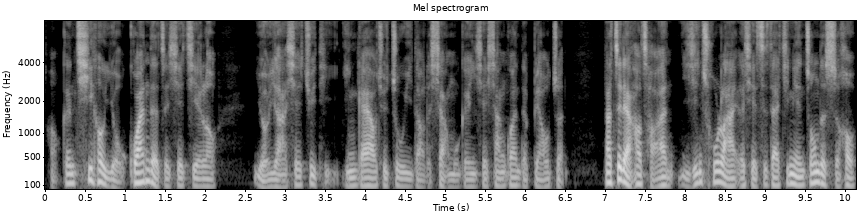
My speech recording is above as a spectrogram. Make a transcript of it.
好跟气候有关的这些揭露，有哪些具体应该要去注意到的项目跟一些相关的标准？那这两号草案已经出来，而且是在今年中的时候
